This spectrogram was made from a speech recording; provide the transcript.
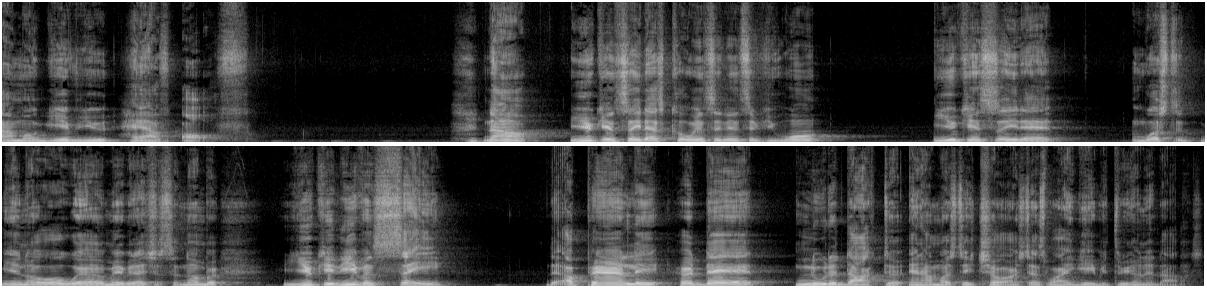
I'm going to give you half off. Now, you can say that's coincidence if you want. You can say that, what's the, you know, oh, well, maybe that's just a number. You can even say that apparently her dad knew the doctor and how much they charged. That's why he gave you $300.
